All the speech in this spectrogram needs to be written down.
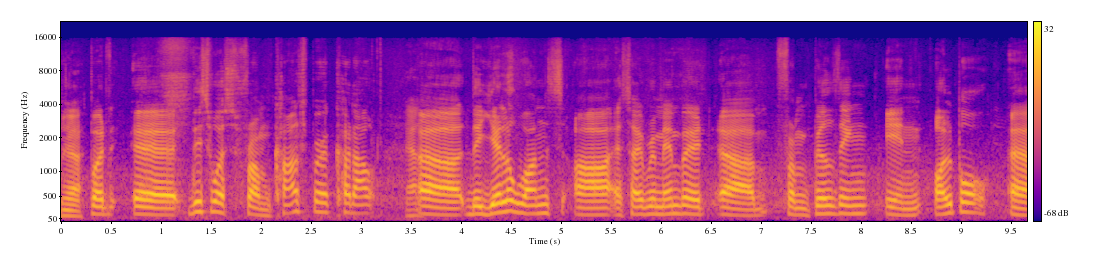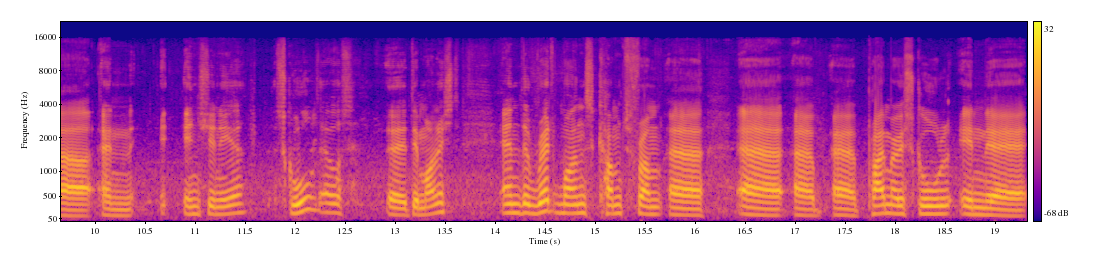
Yeah. But uh, this was from Carlsberg cut out. Yeah. Uh, the yellow ones are, as I remember it, um, from building in Aalborg, uh, an engineer school that was uh, demolished, and the red ones comes from a, uh, uh, primary school in uh,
